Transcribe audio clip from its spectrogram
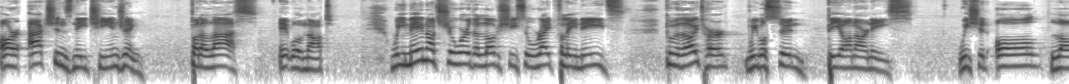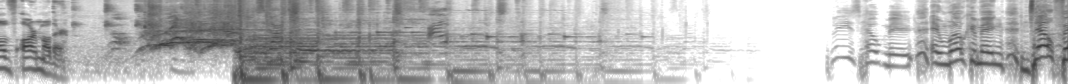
Our actions need changing, but alas, it will not. We may not show her the love she so rightfully needs, but without her, we will soon be on our knees. We should all love our mother. Please help me in welcoming Delphine!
